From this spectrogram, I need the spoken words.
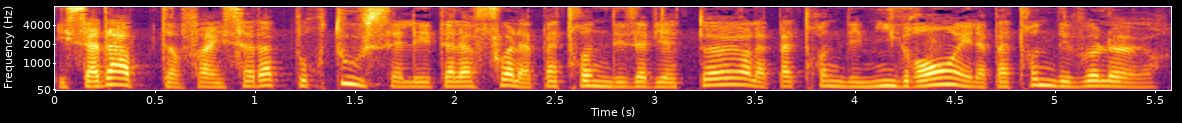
et s'adapte, enfin elle s'adapte pour tous. Elle est à la fois la patronne des aviateurs, la patronne des migrants et la patronne des voleurs.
